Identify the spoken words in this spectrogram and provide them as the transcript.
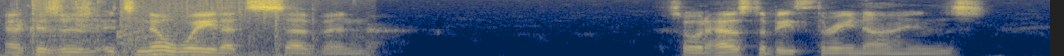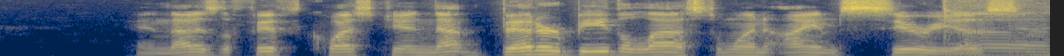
Yeah, because there's it's no way that's seven. So it has to be three nines. And that is the fifth question. That better be the last one. I am serious. Uh,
